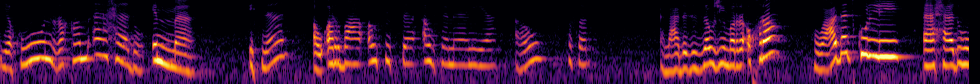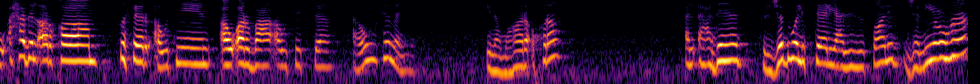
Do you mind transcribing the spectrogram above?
يكون رقم آحاده إما اثنان أو أربعة أو ستة أو ثمانية أو صفر. العدد الزوجي مرة أخرى هو عدد كلي آحاده أحد الأرقام صفر أو اثنين أو أربعة أو ستة أو ثمانية. إلى مهارة أخرى الأعداد في الجدول التالي عزيزي الطالب جميعها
